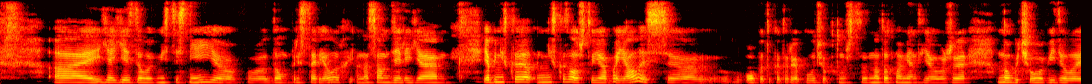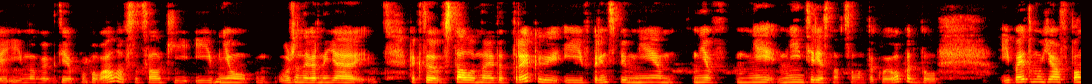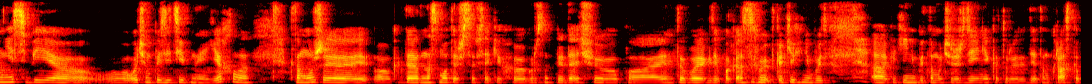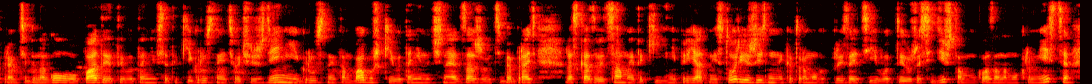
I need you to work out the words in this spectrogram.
А, я ездила вместе с ней э, в дом престарелых. На самом деле я, я бы не сказала, не сказала, что я боялась э, опыта, который я получу, потому что на тот момент я уже много чего видела и много где побывала в социалке, и мне уже, наверное, я как-то встала на этот трек, и, и в принципе, мне, мне, мне, мне интересно в целом такой опыт был. И поэтому я вполне себе э, очень позитивно ехала. К тому же, э, когда насмотришься всяких э, грустных передач по НТВ, где показывают каких-нибудь какие-нибудь там учреждения, которые, где там краска прям тебе на голову падает, и вот они все такие грустные, эти учреждения, и грустные там бабушки, и вот они начинают заживо тебя брать, рассказывать самые такие неприятные истории жизненные, которые могут произойти, и вот ты уже сидишь там, глаза на мокром месте,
